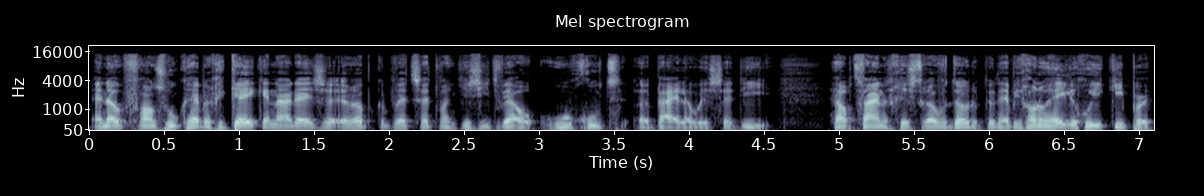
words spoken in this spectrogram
en ook Frans Hoek hebben gekeken naar deze Europa Cup wedstrijd. Want je ziet wel hoe goed Bijlo is. Hè. Die helpt Feyenoord gisteren over dode punt. heb je gewoon een hele goede keeper.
